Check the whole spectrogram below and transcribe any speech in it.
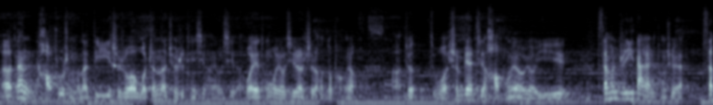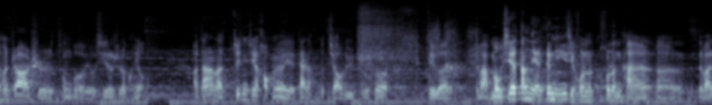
呃，但好处什么呢？第一是说我真的确实挺喜欢游戏的，我也通过游戏认识了很多朋友，啊，就我身边其实好朋友有一三分之一大概是同学，三分之二是通过游戏认识的网友，啊，当然了，最近这些好朋友也带来很多焦虑，比如说这个对吧？某些当年跟你一起混论混论坛，呃，对吧？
